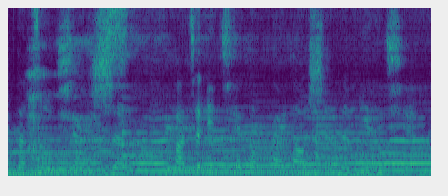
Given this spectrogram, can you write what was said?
的走向神，把这一切都带到神的面前。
